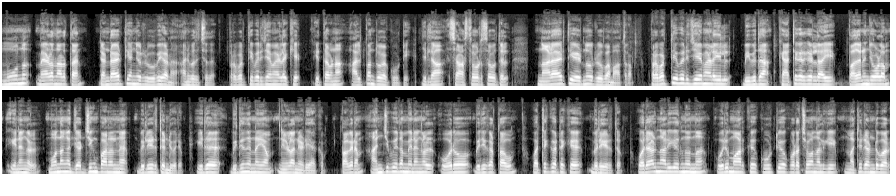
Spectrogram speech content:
മൂന്ന് മേള നടത്താൻ രണ്ടായിരത്തി അഞ്ഞൂറ് രൂപയാണ് അനുവദിച്ചത്. പ്രവൃത്തി പരിചയമേളയ്ക്ക് ഇത്തവണ അല്പം തുക കൂട്ടി. ജില്ലാ ശാസ്ത്രോത്സവത്തിൽ നാലായിരത്തി എഴുന്നൂറ് രൂപ മാത്രം. പ്രവൃത്തി പരിചയമേളയിൽ വിവിധ കാറ്റഗറികളിലായി പതിനഞ്ചോളം ഇനങ്ങൾ മൂന്നംഗ ജഡ്ജിംഗ് പാനലിന് വിലയിരുത്തേണ്ടി വരും. ഇത് വിധി നിർണയം നീളാനിടയാക്കും. പകരം അഞ്ചു വീതം ഇനങ്ങൾ ഓരോ വിധികർത്താവും ഒറ്റയ്ക്കൊറ്റയ്ക്ക് വിലയിരുത്തും. ഒരാൾ നൽകിയതിൽ നിന്ന് ഒരു മാർക്ക് കൂട്ടിയോ കുറച്ചോ നൽകി മറ്റു രണ്ടുപേർ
